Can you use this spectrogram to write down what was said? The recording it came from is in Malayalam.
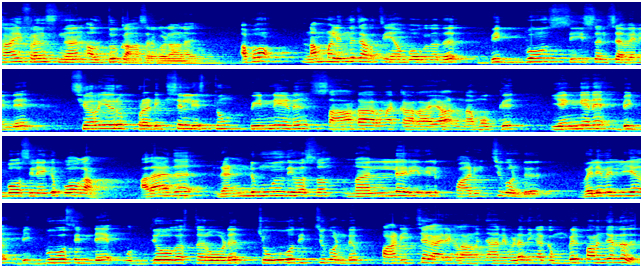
ഹായ് ഫ്രണ്ട്സ് ഞാൻ അൽത്തു കാസർഗോഡാണ്. അപ്പോൾ നമ്മൾ ഇന്ന് ചർച്ച ചെയ്യാൻ പോകുന്നത് ബിഗ് ബോസ് സീസൺ സെവനിന്റെ ചെറിയൊരു പ്രഡിക്ഷൻ ലിസ്റ്റും പിന്നീട് സാധാരണക്കാരായ നമുക്ക് എങ്ങനെ ബിഗ് ബോസിലേക്ക് പോകാം. അതായത് രണ്ട് മൂന്ന് ദിവസം നല്ല രീതിയിൽ പഠിച്ചുകൊണ്ട് വലിയ വലിയ ബിഗ് ബോസിന്റെ ഉദ്യോഗസ്ഥരോട് ചോദിച്ചുകൊണ്ട് പഠിച്ച കാര്യങ്ങളാണ് ഞാനിവിടെ നിങ്ങൾക്ക് മുമ്പിൽ പറഞ്ഞു തരുന്നത്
